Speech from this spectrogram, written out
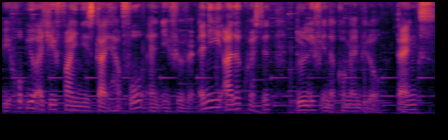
We hope you actually find this guide helpful and if you have any other questions, do leave in the comment below. Thanks!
